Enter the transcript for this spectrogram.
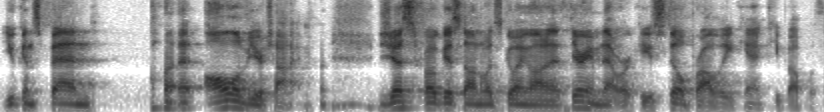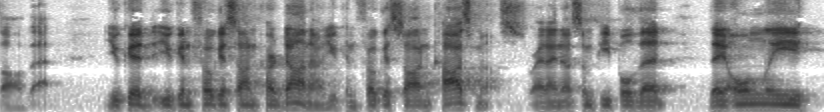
You can spend all of your time just focused on what's going on in Ethereum network. You still probably can't keep up with all of that. You could you can focus on Cardano. You can focus on Cosmos, right? I know some people that they only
